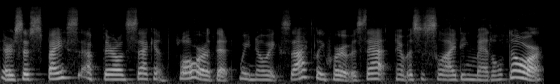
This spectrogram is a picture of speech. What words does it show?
There's a space up there on second floor that we know exactly where it was at, and it was a sliding metal door.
